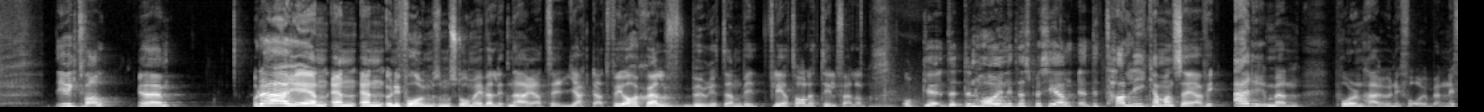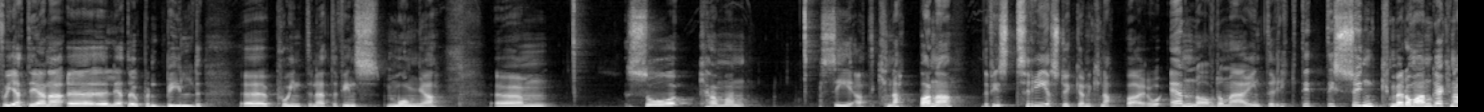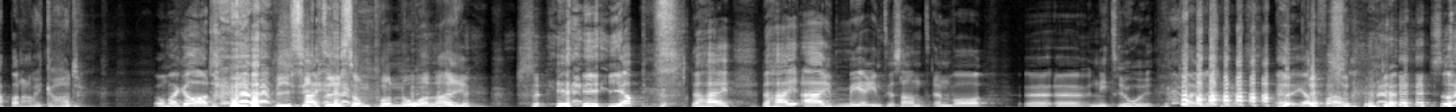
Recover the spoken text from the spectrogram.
I vilket fall. eh, och det här är en, en, en uniform som står mig väldigt nära till hjärtat. För jag har själv burit den vid flertalet tillfällen. Och eh, de- den har en liten speciell detalj kan man säga vid ärmen på den här uniformen. Ni får jättegärna eh, leta upp en bild eh, på internet, det finns många. Ehm, så kan man se att knapparna, det finns tre stycken knappar och en av dem är inte riktigt i synk med de andra knapparna. Oh my god. Oh my god! Vi sitter som på nålar. Japp, det här, det här är mer intressant än vad eh, ni tror, kära lyssnare. Eh, I alla fall, så,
